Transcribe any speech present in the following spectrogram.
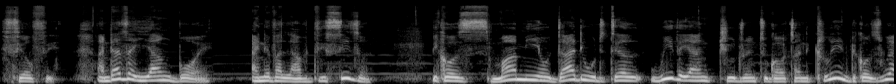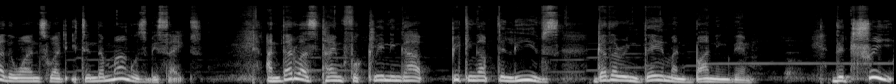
filthy. And as a young boy, I never loved this season because mommy or daddy would tell we the young children to go out and clean because we are the ones who had eaten the mangoes besides. And that was time for cleaning up, picking up the leaves, gathering them and burning them. The tree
